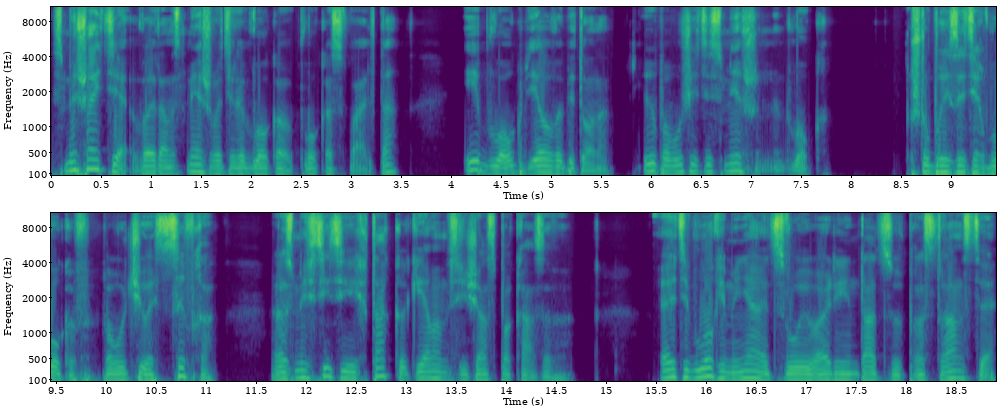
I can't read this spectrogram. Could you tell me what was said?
Смешайте в этом смешивателе блоков блок асфальта и блок белого бетона, и вы получите смешанный блок. Чтобы из этих блоков получилась цифра, разместите их так, как я вам сейчас показываю. Эти блоки меняют свою ориентацию в пространстве,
